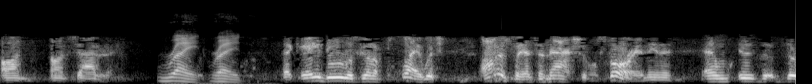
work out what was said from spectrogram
on on Saturday. Right, right. Like AB was going to play, which honestly, it's a national story. I mean, and the the,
